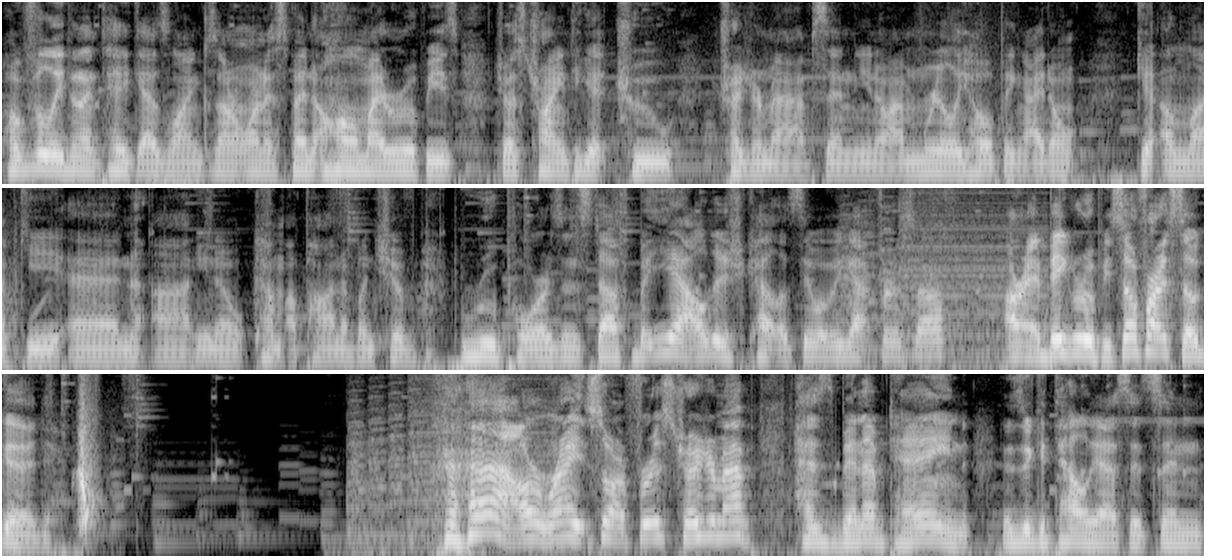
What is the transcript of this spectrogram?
Hopefully it doesn't take as long because I don't want to spend all my rupees just trying to get true treasure maps. And, you know, I'm really hoping I don't get unlucky and, uh, you know, come upon a bunch of rupees and stuff. But yeah, I'll just cut. Let's see what we got first off. Alright, big rupee. So far, so good. Alright, so our first treasure map has been obtained. As you can tell, yes, it's in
